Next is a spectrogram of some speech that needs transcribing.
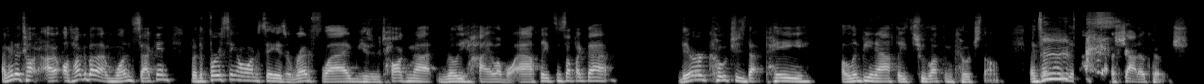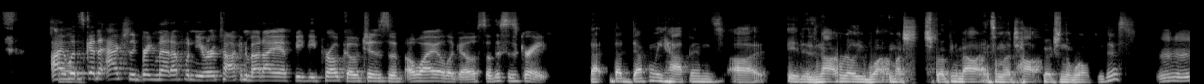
I'm going to talk. I'll talk about that in one second. But the first thing I want to say is a red flag because we're talking about really high level athletes and stuff like that. There are coaches that pay Olympian athletes to let them coach them, and sometimes Mm. a shadow coach. I was going to actually bring that up when you were talking about IFBB pro coaches a, a while ago. So this is great. that that definitely happens. Uh, it is not really what much spoken about, and some of the top coaches in the world do this. hmm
